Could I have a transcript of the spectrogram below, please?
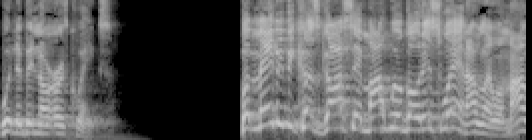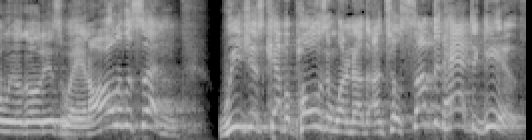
wouldn't have been no earthquakes. But maybe because God said, My will go this way, and I was like, Well, my will go this way. And all of a sudden, we just kept opposing one another until something had to give.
